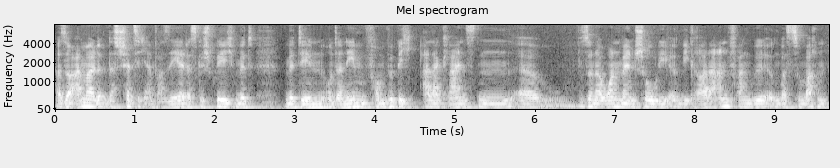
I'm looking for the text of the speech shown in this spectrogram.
Also einmal, das schätze ich einfach sehr, das Gespräch mit, mit den Unternehmen vom wirklich allerkleinsten, äh, so einer One-Man-Show, die irgendwie gerade anfangen will, irgendwas zu machen,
